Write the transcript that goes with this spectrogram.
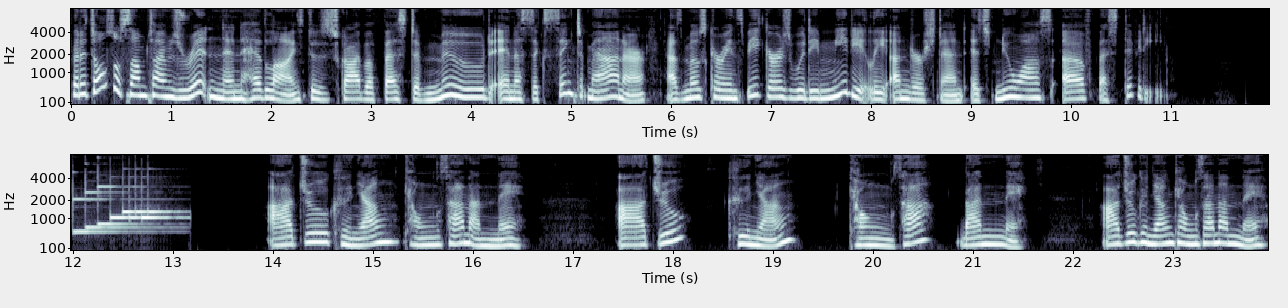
But it's also sometimes written in headlines to describe a festive mood in a succinct manner, as most Korean speakers would immediately understand its nuance of festivity. 아주 그냥 경사났네. 아주 그냥 경사났네. 아주 그냥 경사났네.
